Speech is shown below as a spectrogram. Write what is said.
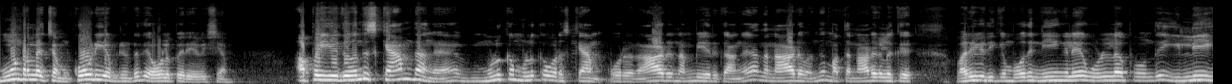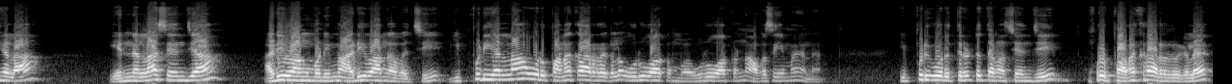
மூன்றரை லட்சம் கோடி அப்படின்றது எவ்வளோ பெரிய விஷயம். அப்போ இது வந்து ஸ்கேம் தாங்க. முழுக்க முழுக்க ஒரு ஸ்கேம் ஒரு நாடு நம்பி இருக்காங்க. அந்த நாடு வந்து மற்ற நாடுகளுக்கு வரி விதிக்கும் போது நீங்களே உள்ளே பூந்து இல்லீகலாக என்னெல்லாம் செஞ்சால் அடி வாங்க முடியுமோ அடி வாங்க வச்சு இப்படியெல்லாம் ஒரு பணக்காரர்களை உருவாக்க மு- உருவாக்கணும்னு என்ன? இப்படி ஒரு திருட்டுத்தனம் செஞ்சு ஒரு பணக்காரர்களை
